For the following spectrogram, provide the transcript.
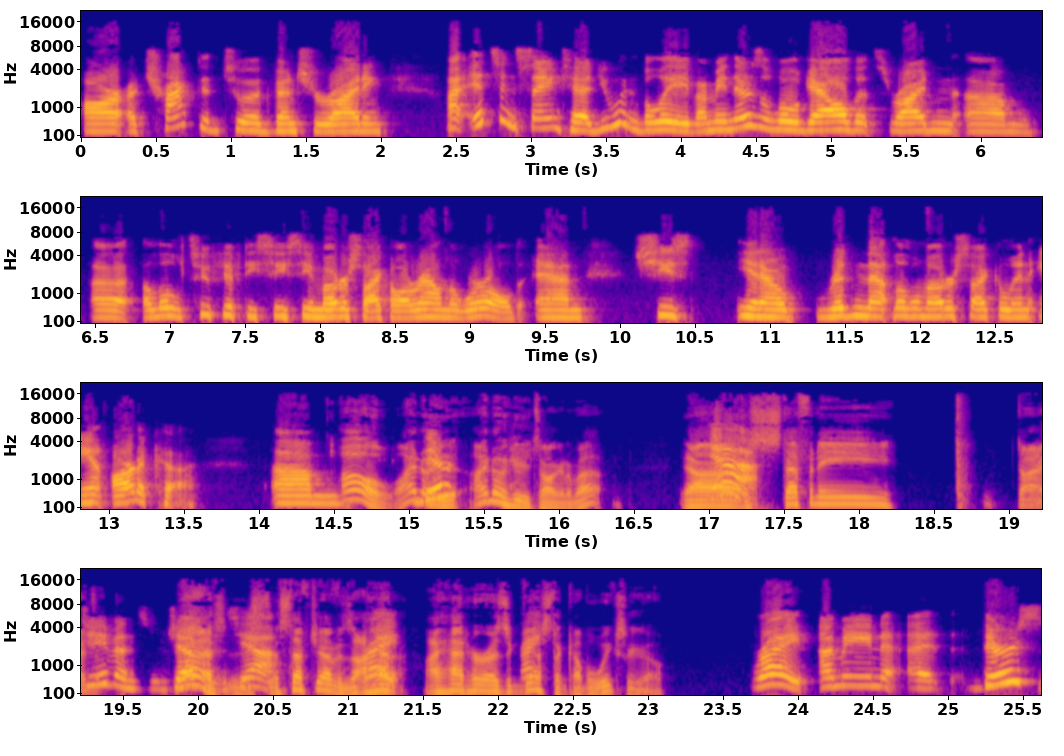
are attracted to adventure riding. I, it's insane, Ted. You wouldn't believe. I mean, there's a little gal that's riding um, a, a little 250cc motorcycle around the world, and she's, you know, ridden that little motorcycle in Antarctica. Um, Oh, I know. You, I know who you're talking about. Uh, Yeah. Stephanie. I- Jeavons, Jeavons, Yes, yeah. Steph Jeavons. I had I had her as a Right. guest a couple weeks ago. Right. I mean, uh, there's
